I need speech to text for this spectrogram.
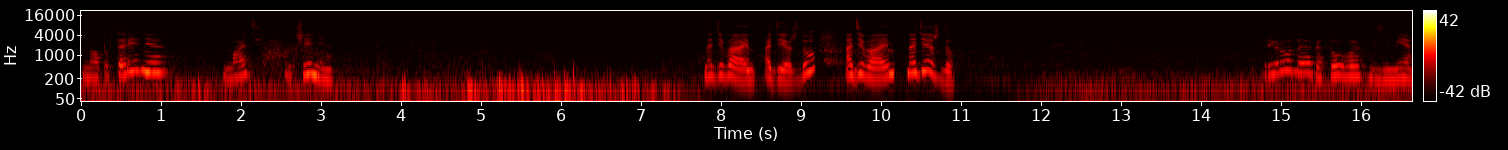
Ну а повторение – мать учения. Надеваем одежду, одеваем надежду. Природа готова к зиме.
